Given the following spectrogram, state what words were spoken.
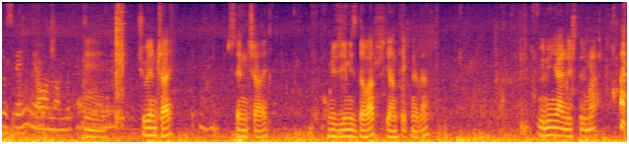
Şurası benim ya o anlamda ters Hmm. koydum. Şu benim çay. Senin çay. Müziğimiz de var yan tekneden. Ürün yerleştirme.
